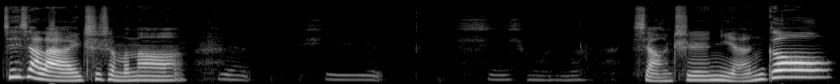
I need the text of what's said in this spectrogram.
接下来吃什么呢？是是是什么呢？想吃年糕，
